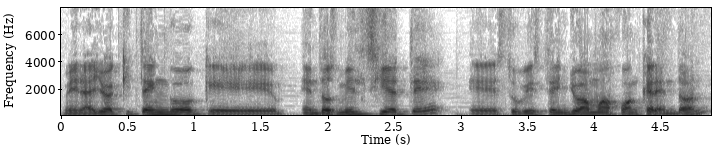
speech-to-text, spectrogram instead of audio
Mira, yo aquí tengo que en 2007 eh, estuviste en Yo Amo a Juan Querendón.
